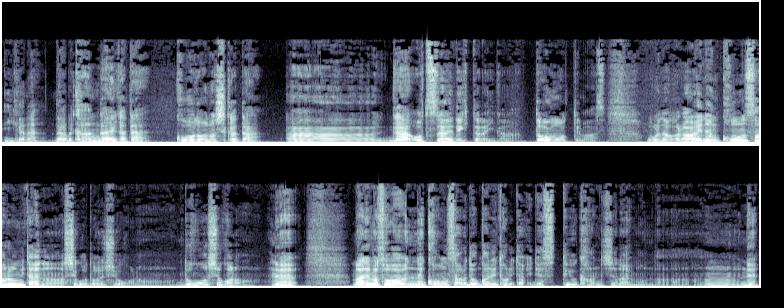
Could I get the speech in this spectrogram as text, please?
いいかな。だから考え方、行動の仕方、あがお伝えできたらいいかなと思ってます。俺なんか来年コンサルみたいな仕事にしようかな。どうしようかな。ね。まあでもそうね、コンサルでお金取りたいですっていう感じじゃないもんな。うんね。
